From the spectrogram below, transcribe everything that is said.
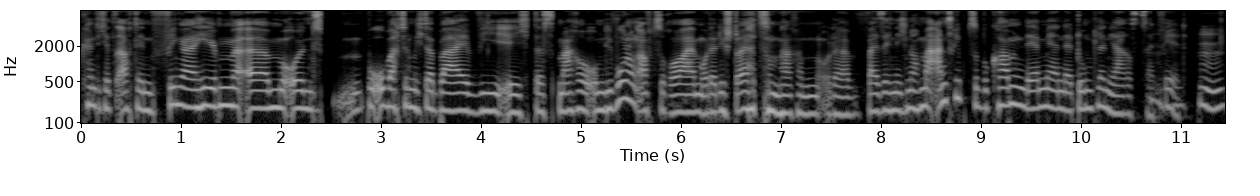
könnte ich jetzt auch den Finger heben ähm, und beobachte mich dabei, wie ich das mache, um die Wohnung aufzuräumen oder die Steuer zu machen oder weiß ich nicht, nochmal Antrieb zu bekommen, der mir in der dunklen Jahreszeit mhm. fehlt. Mhm.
